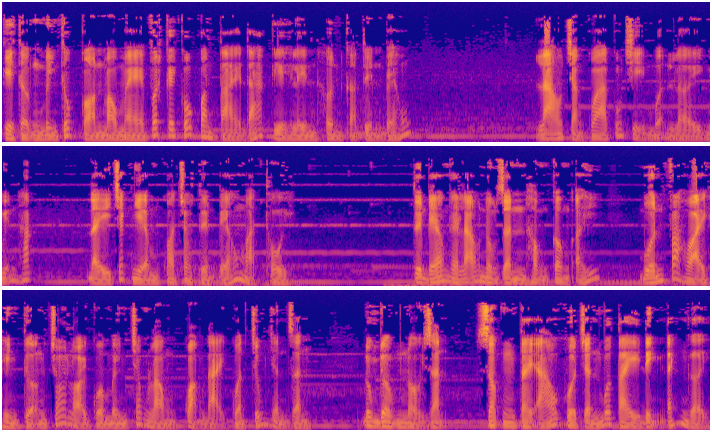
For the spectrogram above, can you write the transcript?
Kỳ thần Minh Thúc còn mau mè vớt cái cố quan tài đá kia lên hơn cả tuyển béo. Lão chẳng qua cũng chỉ mượn lời Nguyễn Hắc Đẩy trách nhiệm qua cho tuyển béo mà thôi. Tuyển béo nghe lão nông dân Hồng Kông ấy Muốn phá hoại hình tượng trói lọi của mình Trong lòng quảng đại quần chúng nhân dân, Đùng đùng nổi giận Sọc tay áo của Trần mua tay định đánh người.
